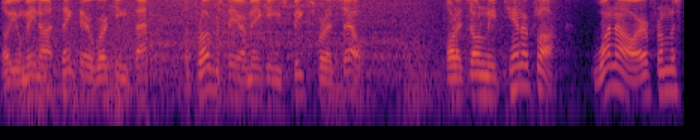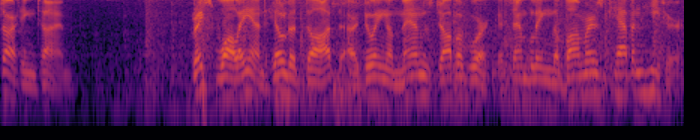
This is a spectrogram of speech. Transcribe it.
Though you may not think they're working fast, the progress they are making speaks for itself. For it's only 10 o'clock, one hour from the starting time. Grace Wally and Hilda Dodd are doing a man's job of work, assembling the bomber's cabin heater.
